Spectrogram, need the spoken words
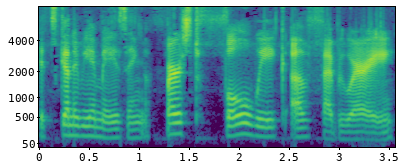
It's going to be amazing. First full week of February.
